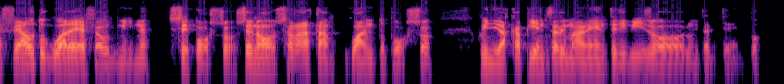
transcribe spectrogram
Fout uguale a Fout min, se posso, se no sarà quanto posso quindi la capienza rimanente diviso l'unità di tempo.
